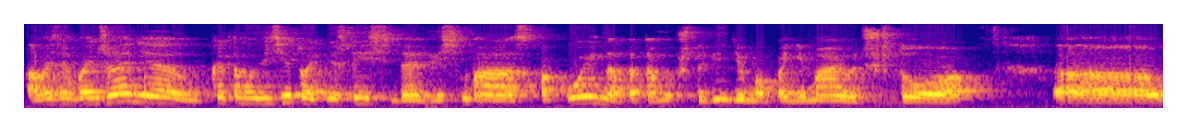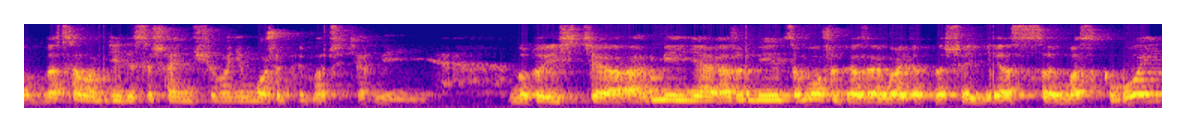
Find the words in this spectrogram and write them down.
а в Азербайджане к этому визиту отнеслись да, весьма спокойно, потому что, видимо, понимают, что э, на самом деле США ничего не может предложить Армении. Ну, то есть э, Армения, разумеется, может разорвать отношения с Москвой,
